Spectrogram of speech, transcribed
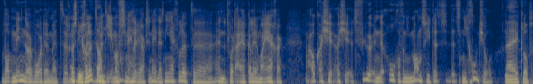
wat minder worden met, eh, is met- niet gelukt met, dan. met die emotionele reactie. Nee, dat is niet echt gelukt. en het wordt eigenlijk alleen maar erger. Maar ook als je, als je het vuur in de ogen van die man ziet, dat is, dat is niet goed, joh. Nee, klopt.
